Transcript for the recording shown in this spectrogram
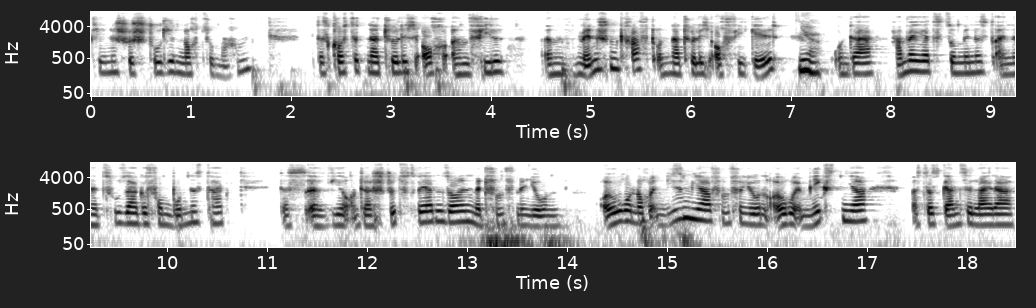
klinische Studien noch zu machen. Das kostet natürlich auch ähm, viel ähm, Menschenkraft und natürlich auch viel Geld. Ja. Und da haben wir jetzt zumindest eine Zusage vom Bundestag, dass äh, wir unterstützt werden sollen mit fünf Millionen Euro noch in diesem Jahr, fünf Millionen Euro im nächsten Jahr. Was das Ganze leider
